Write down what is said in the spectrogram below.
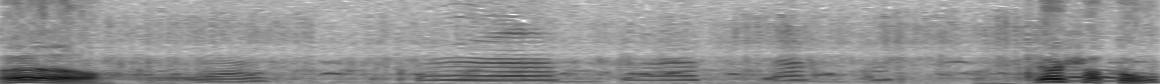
Alors. Il un château.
